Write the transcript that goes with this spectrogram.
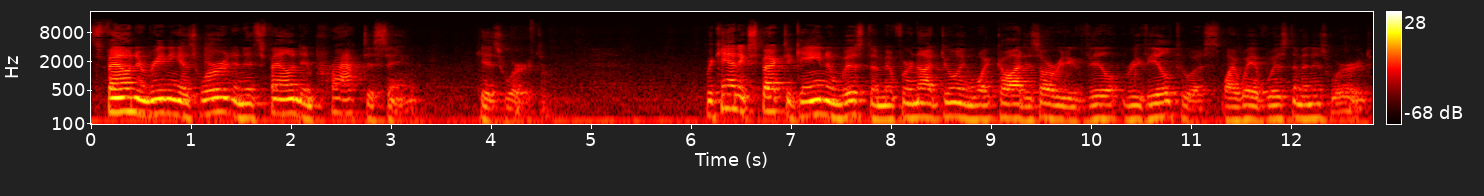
It's found in reading His Word, and it's found in practicing his Word. We can't expect to gain in wisdom if we're not doing what God has already revealed to us by way of wisdom in His Word.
